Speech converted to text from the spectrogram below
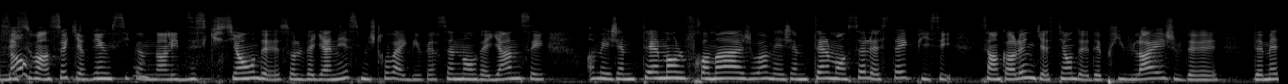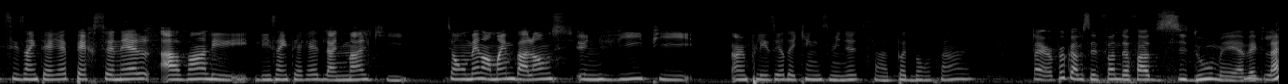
C'est souvent ça qui revient aussi comme dans les discussions de, sur le véganisme, je trouve, avec des personnes non véganes, c'est « Ah, mais j'aime tellement le fromage » ou « Ah, mais j'aime tellement ça, le steak ». Puis c'est c'est encore là une question de, de privilège ou de, de mettre ses intérêts personnels avant les, les intérêts de l'animal qui... On met dans la même balance une vie puis un plaisir de 15 minutes, ça n'a pas de bon sens. là. Ben, un peu comme c'est le fun de faire du sidou, mais avec la,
